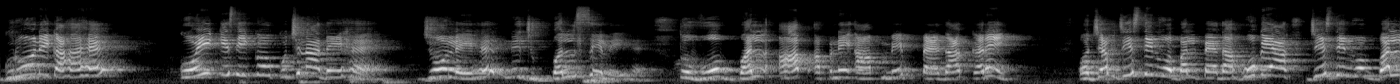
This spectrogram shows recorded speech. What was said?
गुरुओं ने कहा है, कोई किसी को कुछ ना दे है, जो ले है, निज बल से ले है। तो वो बल आप अपने आप में पैदा करें। और जब जिस दिन वो बल पैदा हो गया, जिस दिन वो बल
